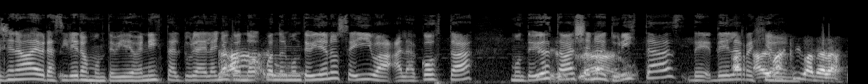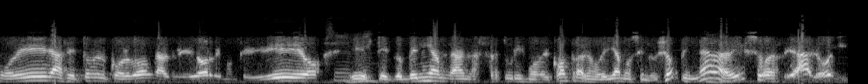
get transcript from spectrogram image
llenaba de brasileros Montevideo en esta altura del año, cuando, cuando el montevideano se iba a la costa Montevideo estaba lleno de turistas de, de la región. Además que iban a las bodegas de todo el cordón alrededor de Montevideo, este, venían a hacer turismo de compra, los veíamos en los shopping, nada de eso es real hoy.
